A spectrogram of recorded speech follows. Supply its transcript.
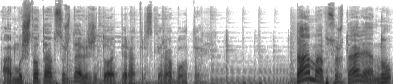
А мы что-то обсуждали же до операторской работы. Да, мы обсуждали. Ну,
